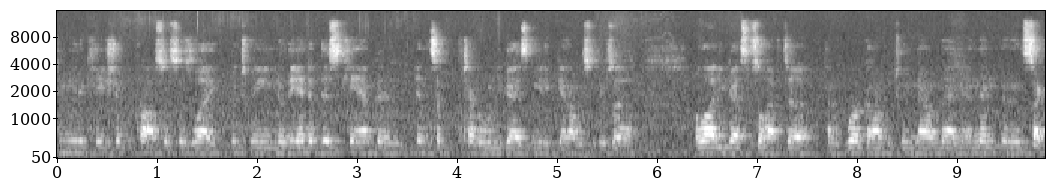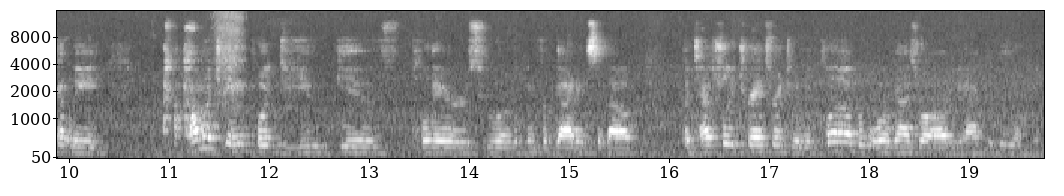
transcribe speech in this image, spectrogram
communication process is like between you know the end of this camp and in September when you guys meet again. Obviously, there's a a lot you guys still have to kind of work on between now and then. And then, and then secondly, how much input do you give players who are looking for guidance about potentially transferring to a new club or guys who are already actively looking?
